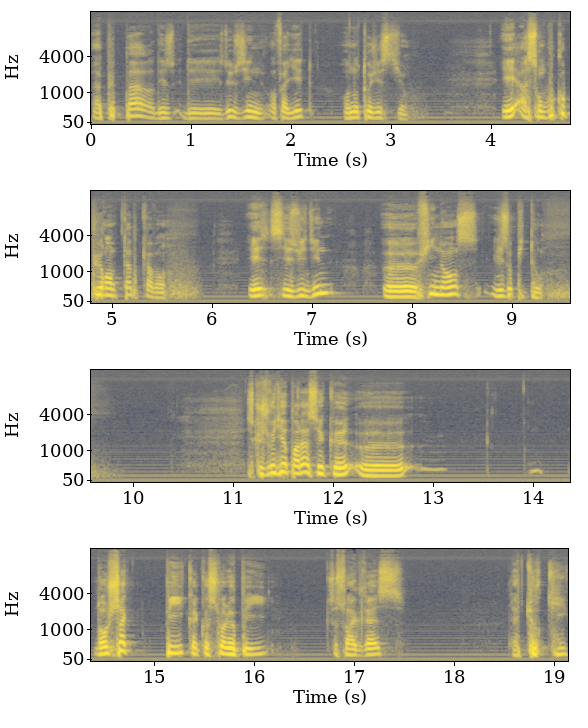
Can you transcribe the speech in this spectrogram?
la plupart des, usines en faillite en autogestion. Et elles sont beaucoup plus rentables qu'avant. Et ces usines euh, financent les hôpitaux. Ce que je veux dire par là, c'est que euh, dans chaque pays, quel que soit le pays, que ce soit la Grèce, la Turquie,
